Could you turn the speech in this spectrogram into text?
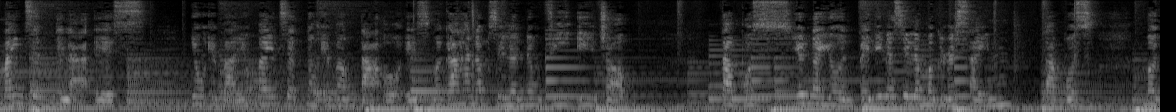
mindset nila is yung iba, yung mindset ng ibang tao is maghahanap sila ng VA job. Tapos, yun na yun. Pwede na sila mag-resign. Tapos, mag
